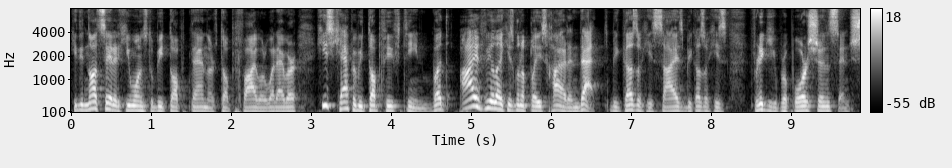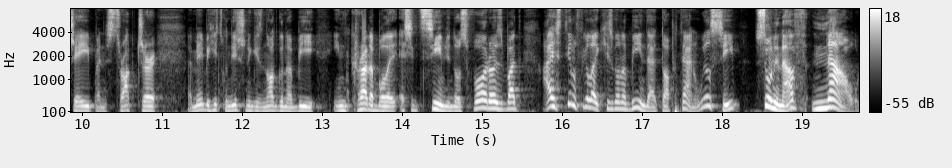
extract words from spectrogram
He did not say that he wants to be top 10 or top 5 or whatever. He's happy with top 15, but I feel like he's gonna place higher than that because of his size, because of his freaky proportions and shape and structure. Maybe his conditioning is not gonna be incredible as it seemed in those photos, but I still feel like he's gonna be in that top 10. We'll see. Soon enough. Now,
